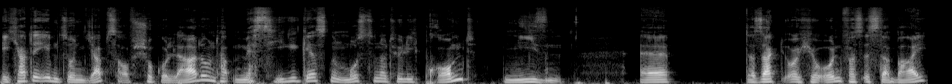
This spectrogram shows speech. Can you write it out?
Ich hatte eben so einen Japs auf Schokolade und habe Messi gegessen und musste natürlich prompt niesen. Äh, da sagt ihr euch ja und, was ist dabei?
